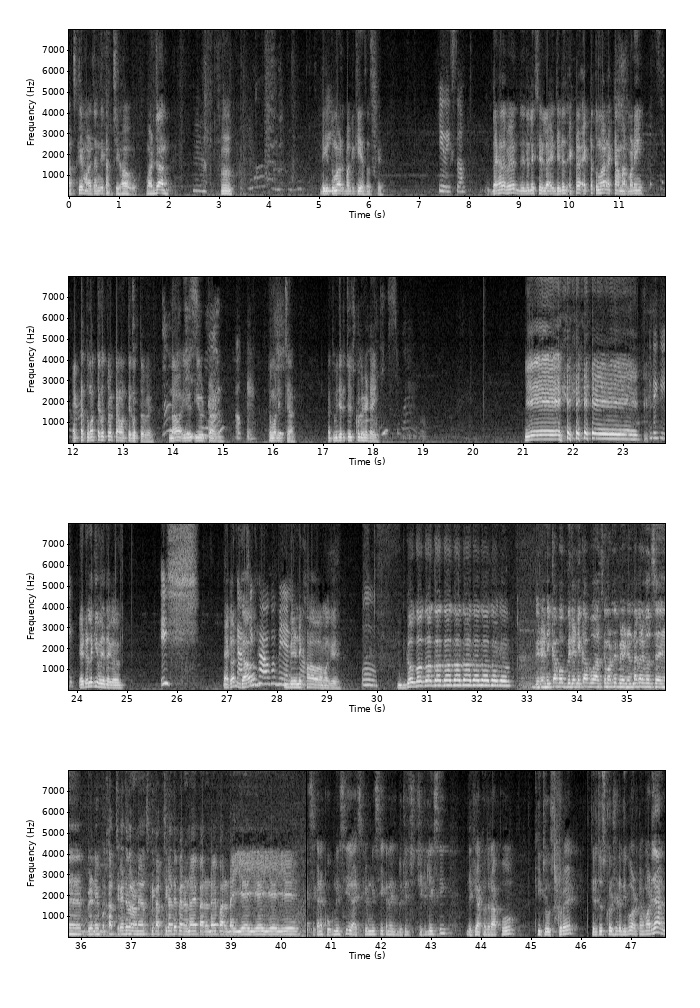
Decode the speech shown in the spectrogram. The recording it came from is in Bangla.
আজকে মারজানকে কাচ্চি খাওয়াবো। মারজান? হুম। দেখি তোমার বাকি কি আছে আজকে? কি দেখছ? দেখা যাবে যেটা লিখছে যেটা একটা একটা তোমার একটা আমার। মানে একটা তোমার থেকে করতে হবে একটা আমার থেকে করতে হবে। না ইউ ইউ টার্ন ওকে তোমার ইচ্ছা। আর তুমি যেটা চয়েস করবে সেটাই। ইয়ে! এটা কি? এটা হলে কি বোঝে দেখো? ইস! এখন যাও বিরিয়ানি খাওয়াবো। আমাকে। গো গো গো গো গো গো গো গো গো গো গো বিরিয়ানি খাব বিরিয়ানি খাব আজকে মারতে বিরিয়ানি রান্না করে বলছে বিরিয়ানি খাচ্ছে খাইতে পারে না আজকে খাচ্ছে খাইতে পারে না পারে না পারে না ইয়ে ইয়ে ইয়ে ইয়ে। সেখানে কুক নিছি আইসক্রিম নিছি এখানে দুটি চিঠি লিখছি। দেখি আপনাদের আপু কি চুজ করে যেটা চুজ করে সেটা দিব আর ওটা আমার জান।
